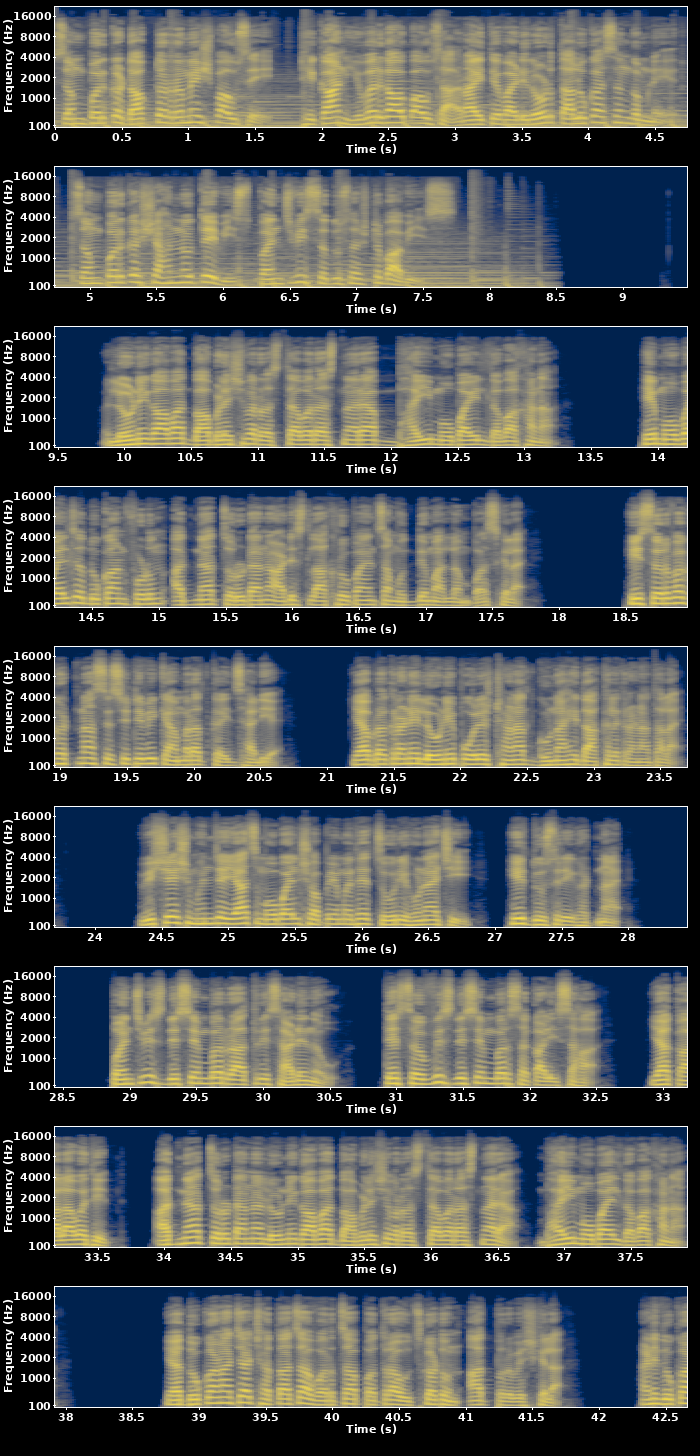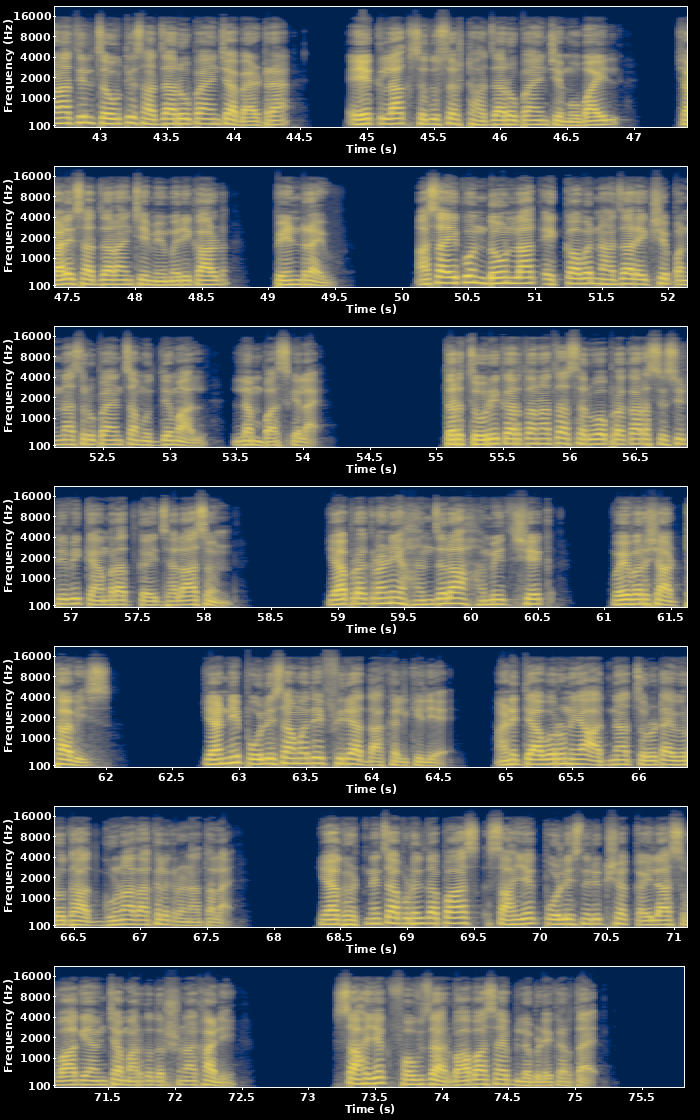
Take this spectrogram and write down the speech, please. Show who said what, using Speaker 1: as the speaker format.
Speaker 1: संपर्क डॉक्टर रमेश पावसे ठिकाण हिवरगाव पावसा रायतेवाडी रोड तालुका संगमनेर. संपर्क शहाण्णव तेवीस पंचवीस सदुसष्ट बावीस. लोणी गावात बाबळेश्वर रस्त्यावर असणाऱ्या भाई मोबाईल दवाखाना. हे मोबाईलचं दुकान फोडून अज्ञात चोरट्यानं अडीच लाख रुपयांचा मुद्देमाल लंपास केलाय. ही सर्व घटना सीसीटीव्ही कॅमेरात कैद झाली आहे या प्रकरणी लोणी पोलीस ठाण्यात गुन्हाही दाखल करण्यात आलाय. विशेष म्हणजे याच मोबाईल शॉपिंगमध्ये चोरी होण्याची ही दुसरी घटना आहे. पंचवीस डिसेंबर रात्री साडेनऊ ते सव्वीस डिसेंबर सकाळी सहा. या कालावधीत अज्ञात चोरट्यानं लोणी गावात बाभळेश्वर रस्त्यावर असणाऱ्या भाई मोबाईल दवाखाना या दुकानाच्या छताचा वरचा पत्रा उचकटून आत प्रवेश केला आणि दुकानातील चौतीस हजार रुपयांच्या बॅटऱ्या एक लाख सदुसष्ट हजार रुपयांचे मोबाईल चाळीस हजारांचे मेमरी कार्ड पेनड्राईव्ह असा एकूण दोन लाख एक्कावन्न हजार एकशे पन्नास रुपयांचा मुद्देमाल लंपास केलाय. तर चोरी करतानाचा सर्व प्रकार सीसीटीव्ही कॅमेरात कैद झाला असून या प्रकरणी हंजला हमीद शेख वयवर्ष अठ्ठावीस यांनी पोलिसांमध्ये फिर्याद दाखल केली आहे आणि त्यावरून या अज्ञात चोरट्याविरोधात गुन्हा दाखल करण्यात आलाय. या घटनेचा पुढील तपास सहाय्यक पोलीस निरीक्षक कैलास वाघ यांच्या मार्गदर्शनाखाली सहाय्यक फौजदार बाबासाहेब लबडे करतायत.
